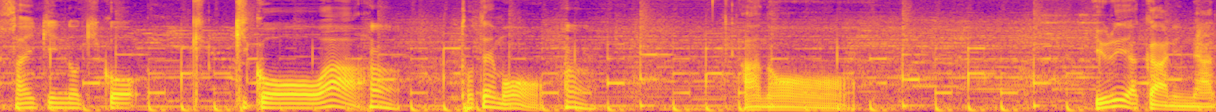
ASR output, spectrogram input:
最近の気候気気候はとてもあのー緩やかになっ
